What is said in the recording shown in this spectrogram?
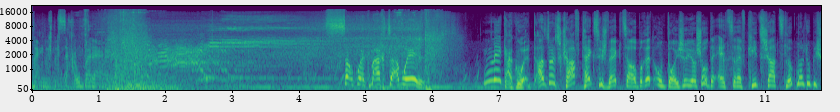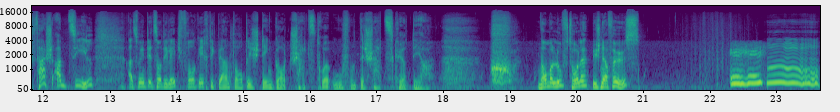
wegzaubern? so gut gemacht, Samuel! Mega gut. Also, es geschafft, Hex ist weggezaubert und da ist er ja schon, der SRF Kids Schatz. Schau mal, du bist fast am Ziel. Also, wenn du jetzt noch die letzte Frage richtig beantwortest, dann geht die Schatztruhe auf und der Schatz gehört dir. Puh. Nochmal Luft holen. Bist du nervös? Mhm.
